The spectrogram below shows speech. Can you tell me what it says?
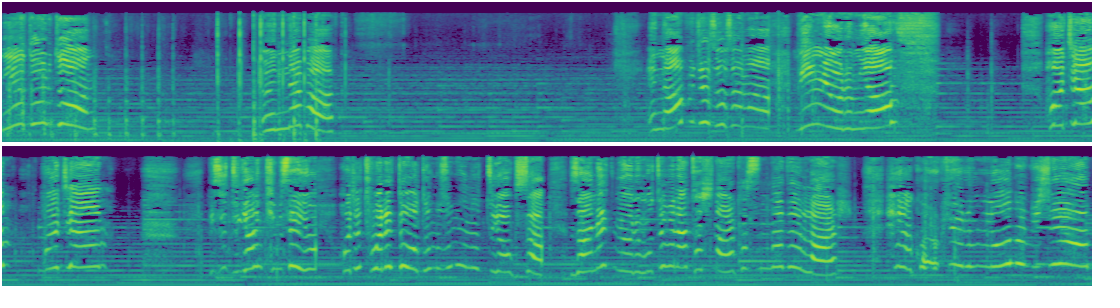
Niye durdun? Önüne bak. E ne yapacağız o zaman? Bilmiyorum ya. Üf. Hocam, hocam. Bizi duyan kimse yok. Hoca tuvalette olduğumuzu mu unuttu yoksa? Zannetmiyorum. Muhtemelen taşın arkasındadırlar. Ya korkuyorum. Ne olur bir şey yap.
